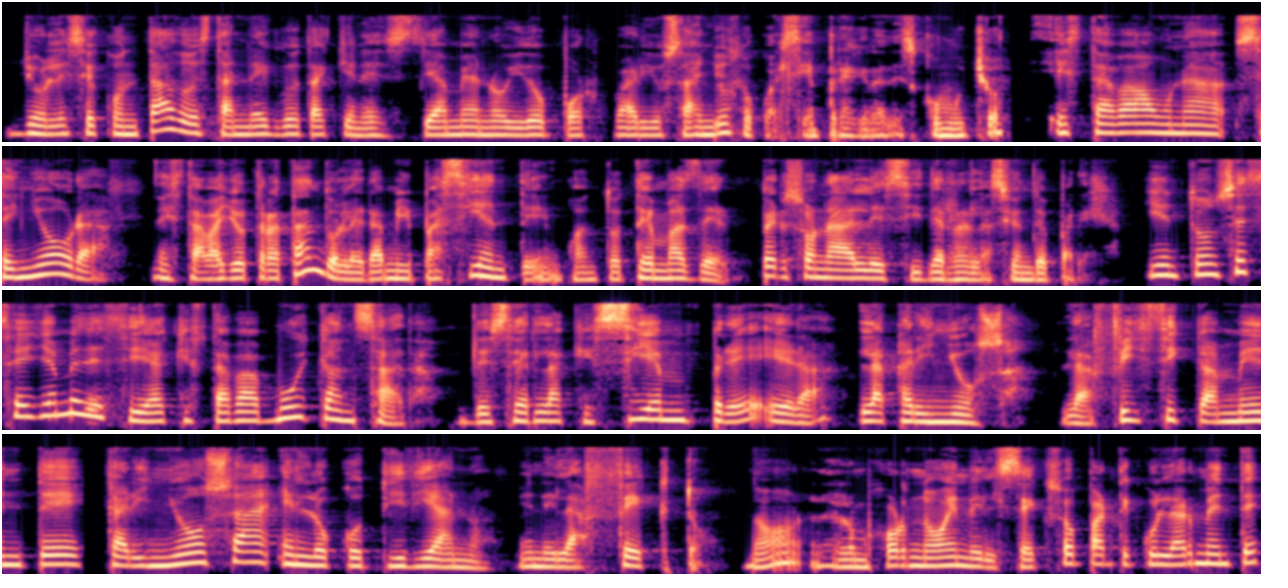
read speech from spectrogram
yo les he contado esta anécdota a quienes ya me han oído por varios años, lo cual siempre agradezco mucho. Estaba una señora, estaba yo tratándola, era mi paciente en cuanto a temas de personales y de relación de pareja. Y entonces ella me decía que estaba muy cansada de ser la que siempre era la cariñosa, la físicamente cariñosa en lo cotidiano, en el afecto, ¿no? A lo mejor no en el sexo particularmente,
